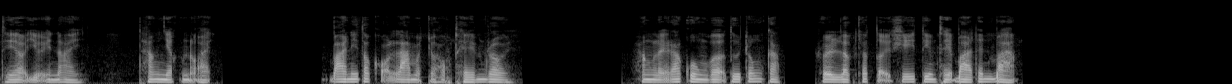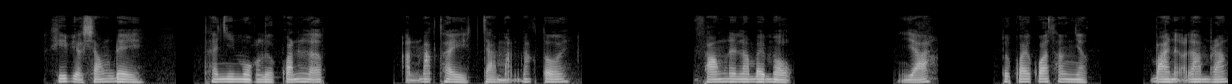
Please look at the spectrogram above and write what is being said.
thì ở dưới này, thằng Nhật nói Bài này tao có làm ở chỗ học thêm rồi. Hằng lấy ra cuồng vợ từ trong cặp, rồi lật cho tới khi tìm thấy bài trên bảng. Khi việc xong đề, thầy nhìn một lượt quanh lớp. Ánh mắt thầy chạm ánh mắt tôi. Phong lên làm bài một. Dạ. Tôi quay qua thằng Nhật. Bài nữa làm răng.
